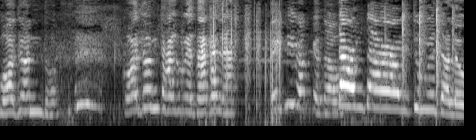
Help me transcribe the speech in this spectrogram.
কজন কজন থাকবে? দেখা যাক। দাম দাম তুমি চলো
